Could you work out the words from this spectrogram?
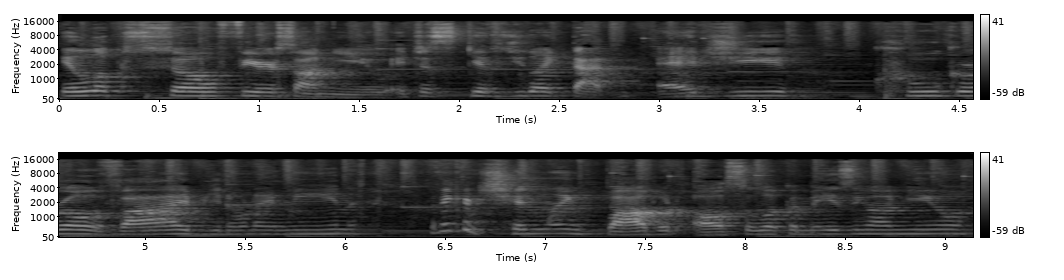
It looks so fierce on you. It just gives you like that edgy, cool girl vibe, you know what I mean? I think a chin length bob would also look amazing on you.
